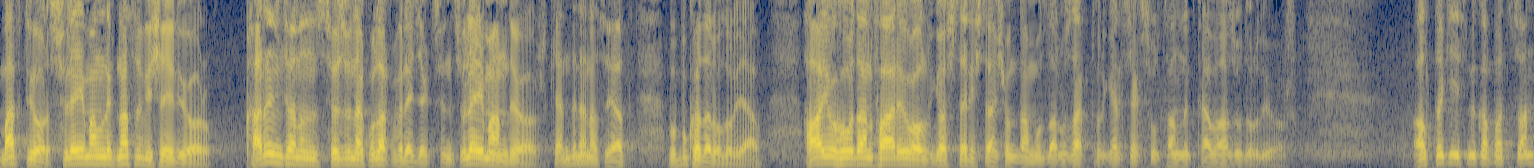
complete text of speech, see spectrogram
Bak diyor Süleymanlık nasıl bir şey diyor. Karıncanın sözüne kulak vereceksin Süleyman diyor. Kendine nasihat. Bu bu kadar olur ya. Ha yuhudan fari ol. Gösterişten şundan bundan uzak dur. Gerçek sultanlık tevazudur diyor. Alttaki ismi kapatsan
